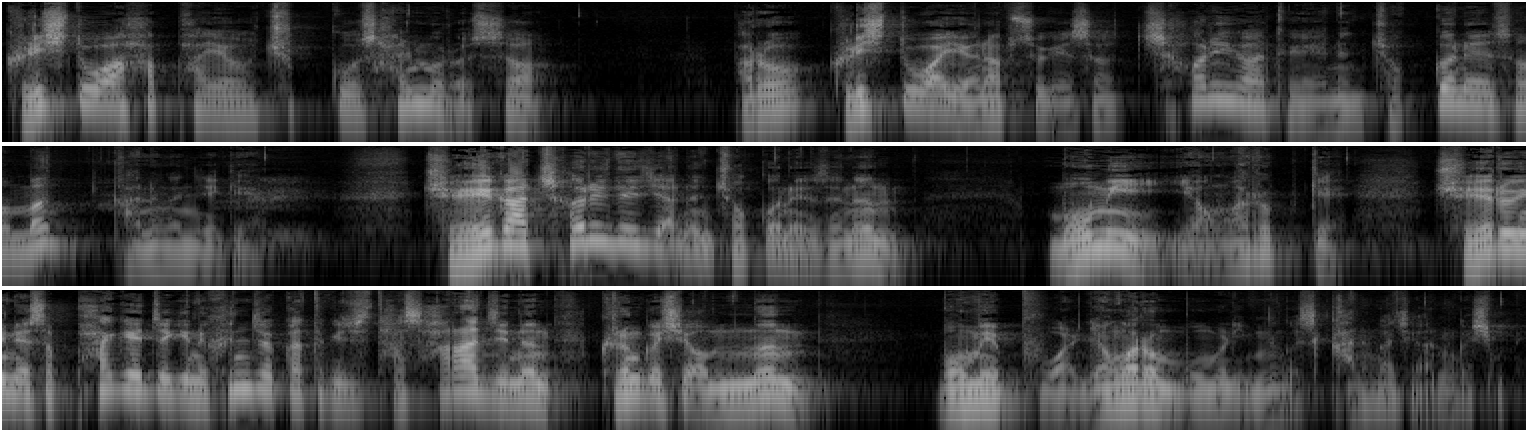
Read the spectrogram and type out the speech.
그리스도와 합하여 죽고 삶으로써 바로 그리스도와 연합 속에서 처리가 되는 조건에서만 가능한 얘기예요. 죄가 처리되지 않은 조건에서는 몸이 영화롭게 죄로 인해서 파괴적인 흔적 같은 것이 다 사라지는 그런 것이 없는 몸의 부활, 영화로운 몸을 입는 것이 가능하지 않은 것입니다.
